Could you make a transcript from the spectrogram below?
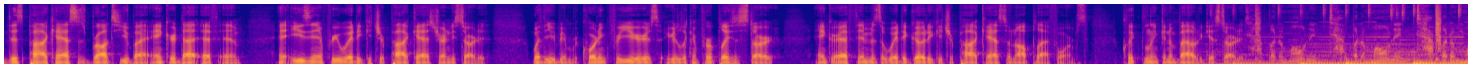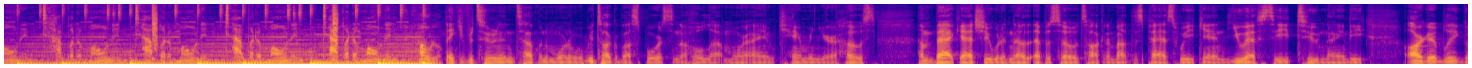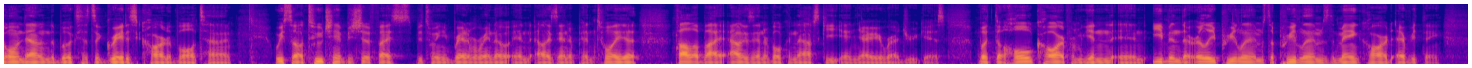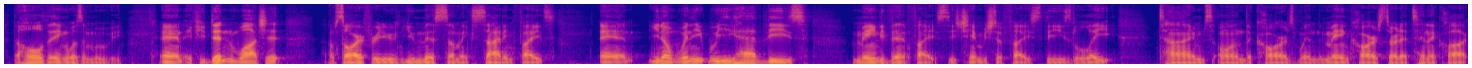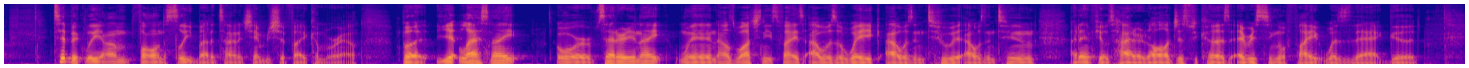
This podcast is brought to you by Anchor.fm, an easy and free way to get your podcast journey started. Whether you've been recording for years or you're looking for a place to start, Anchor FM is the way to go to get your podcast on all platforms. Click the link in the bio to get started. Top of the morning, top of the morning, top of the morning, top of the morning, top of the morning, top of the morning, top of the morning. Hold on. Thank you for tuning in to Top of the Morning, where we talk about sports and a whole lot more. I am Cameron, your host. I'm back at you with another episode talking about this past weekend, UFC 290, arguably going down in the books as the greatest card of all time. We saw two championship fights between Brandon Moreno and Alexander Pantoja, followed by Alexander Volkanovski and Yair Rodriguez. But the whole card from getting in, even the early prelims, the prelims, the main card, everything, the whole thing was a movie. And if you didn't watch it, I'm sorry for you. You missed some exciting fights. And, you know, when you, when you have these main event fights, these championship fights, these late times on the cards when the main cards start at 10 o'clock, typically I'm falling asleep by the time the championship fight come around. But yet last night or Saturday night when I was watching these fights, I was awake, I was into it, I was in tune. I didn't feel tired at all just because every single fight was that good.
